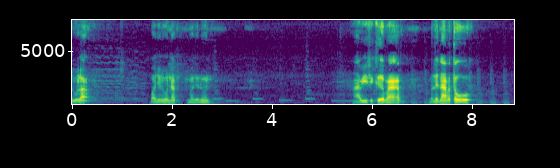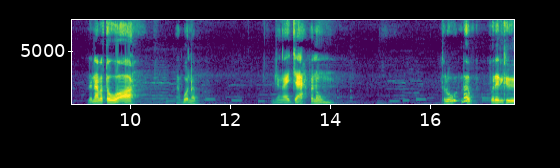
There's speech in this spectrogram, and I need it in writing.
ดูแล้วบอลอยู่นู่นครับ บอลอยู่นู่นห้าวีฟิกเกอร์มาครับ มันเล่นหน้าประตู เล่นหน้าประตูเหรอนักบนครับ ยังไงจ๊ะพ่อหนุ่ม ทะลุแล้วประเด็นคือ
